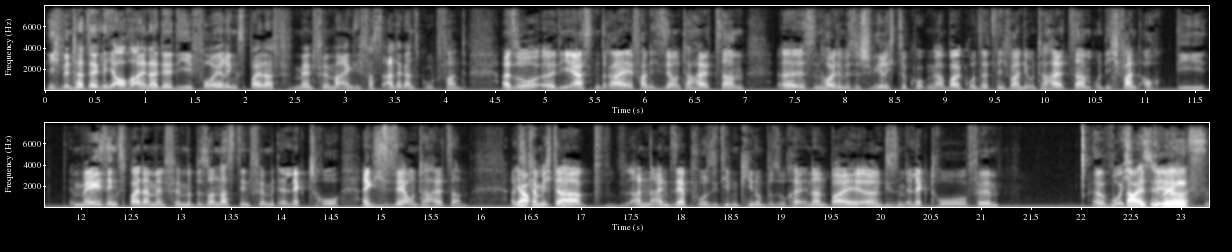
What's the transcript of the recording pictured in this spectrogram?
Ich bin tatsächlich auch einer, der die vorherigen Spider-Man-Filme eigentlich fast alle ganz gut fand. Also äh, die ersten drei fand ich sehr unterhaltsam. Äh, es sind heute ein bisschen schwierig zu gucken, aber grundsätzlich waren die unterhaltsam und ich fand auch die Amazing Spider-Man-Filme, besonders den Film mit Elektro, eigentlich sehr unterhaltsam. Also ja. ich kann mich da an einen sehr positiven Kinobesuch erinnern bei äh, diesem Elektro-Film. Äh, wo ich da ist übrigens,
